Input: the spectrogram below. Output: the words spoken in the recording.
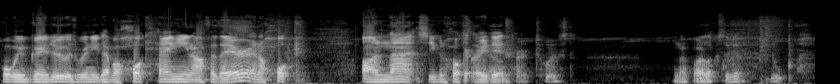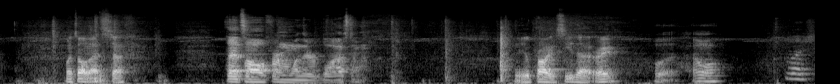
What we're going to do is we're going to need to have a hook hanging off of there and a hook on that so you can hook it right in. Try to twist. Not by looks of it. Nope. What's all that stuff? That's all from when they were blasting. You'll probably see that, right? What? Oh, What?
